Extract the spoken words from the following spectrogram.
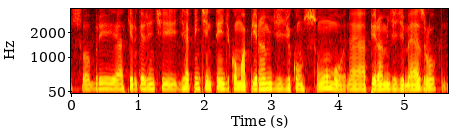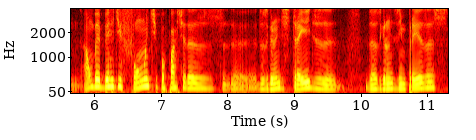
sobre aquilo que a gente de repente entende como a pirâmide de consumo, né, a pirâmide de Maslow. Há um beber de fonte por parte das, dos grandes trades, das grandes empresas,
